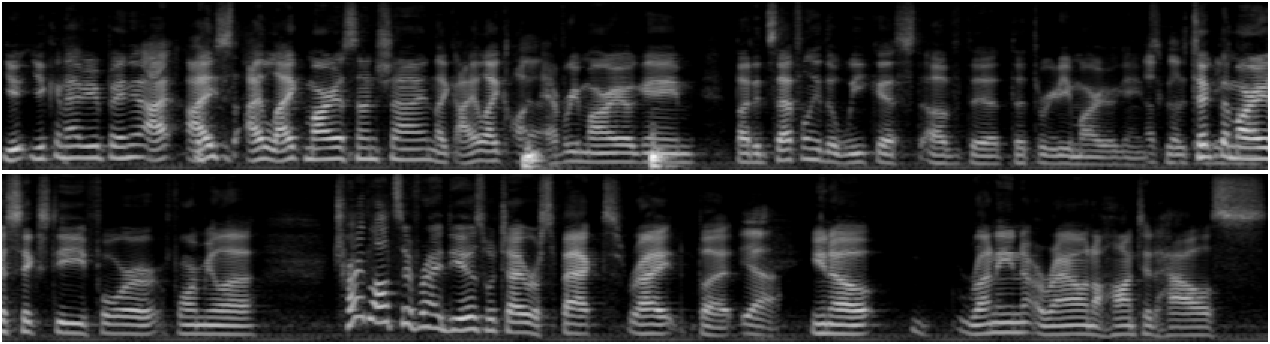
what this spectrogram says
you, you can have your opinion I, I, I like Mario Sunshine like I like yeah. every Mario game but it's definitely the weakest of the the 3D Mario games because it took the Mario 64 formula tried lots of different ideas which I respect right but yeah you know running around a haunted house,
